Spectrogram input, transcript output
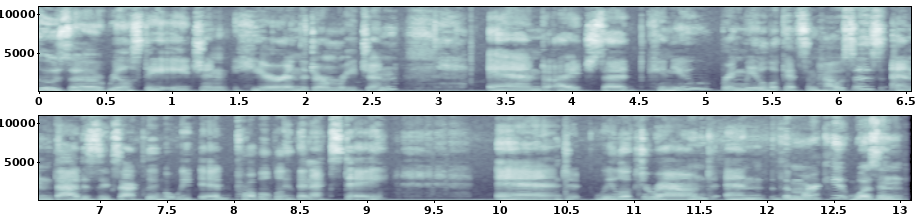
who's a real estate agent here in the Durham region. And I said, Can you bring me to look at some houses? And that is exactly what we did, probably the next day. And we looked around, and the market wasn't,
